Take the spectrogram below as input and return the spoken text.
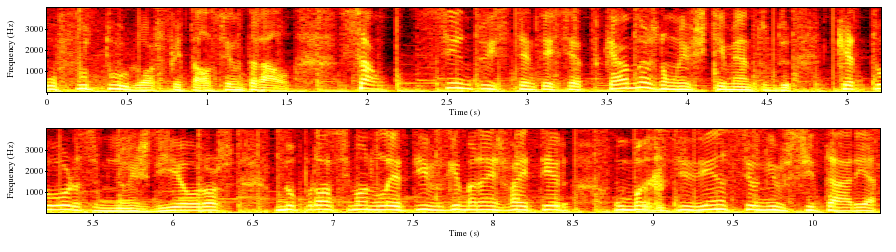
o futuro Hospital Central. São 177 camas, num investimento de 14 milhões de euros. No próximo ano letivo, Guimarães vai ter uma residência universitária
